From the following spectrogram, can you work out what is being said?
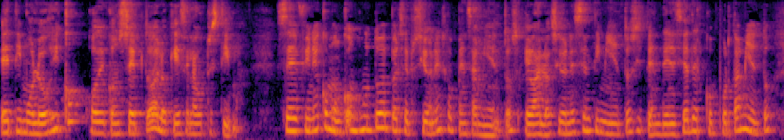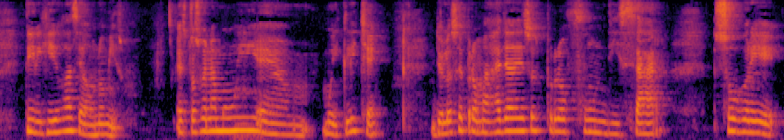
etimológico o de concepto de lo que es el autoestima. Se define como un conjunto de percepciones o pensamientos, evaluaciones, sentimientos y tendencias del comportamiento dirigidos hacia uno mismo. Esto suena muy, em, muy cliché, yo lo sé, pero más allá de eso es profundizar sobre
